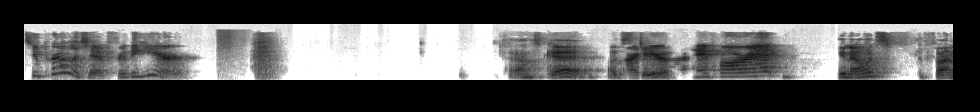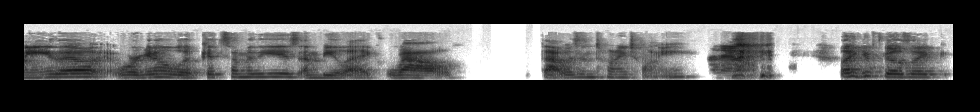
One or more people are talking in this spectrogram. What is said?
superlative for the year. Sounds good. Let's Are do you it. ready for it? You know what's funny though? We're gonna look at some of these and be like, "Wow, that was in 2020." I know. Like it feels like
